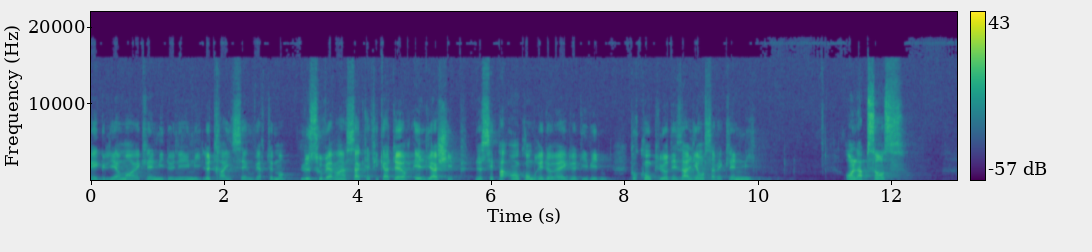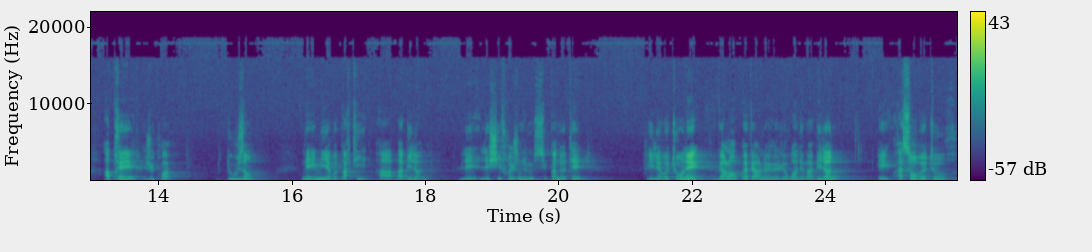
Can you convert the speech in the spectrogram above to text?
régulièrement avec l'ennemi de Néhémie, le trahissait ouvertement. Le souverain sacrificateur Eliaship ne s'est pas encombré de règles divines pour conclure des alliances avec l'ennemi. En l'absence, après, je crois, 12 ans, Néhémie est reparti à Babylone. Les, chiffres, je ne me suis pas noté. Il est retourné vers, euh, le roi de Babylone et à son retour,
